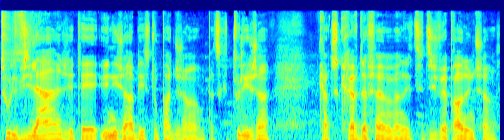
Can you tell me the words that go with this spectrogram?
Tout le village était unijambiste ou pas de jambes, parce que tous les gens, quand tu crèves de faim, à un moment donné, tu te dis, je vais prendre une chance.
